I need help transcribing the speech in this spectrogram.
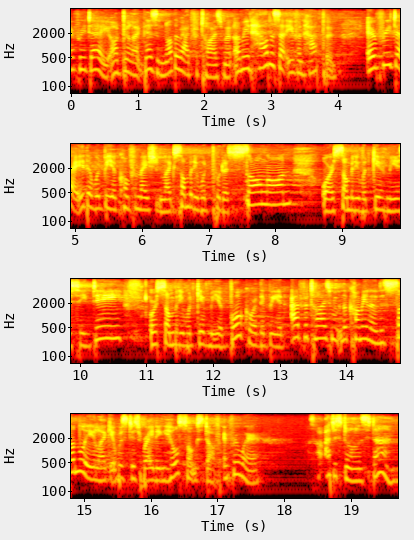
Every day I'd be like, there's another advertisement. I mean, how does that even happen? every day there would be a confirmation like somebody would put a song on or somebody would give me a cd or somebody would give me a book or there'd be an advertisement that come in and suddenly like it was just raining hillsong stuff everywhere so i just don't understand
